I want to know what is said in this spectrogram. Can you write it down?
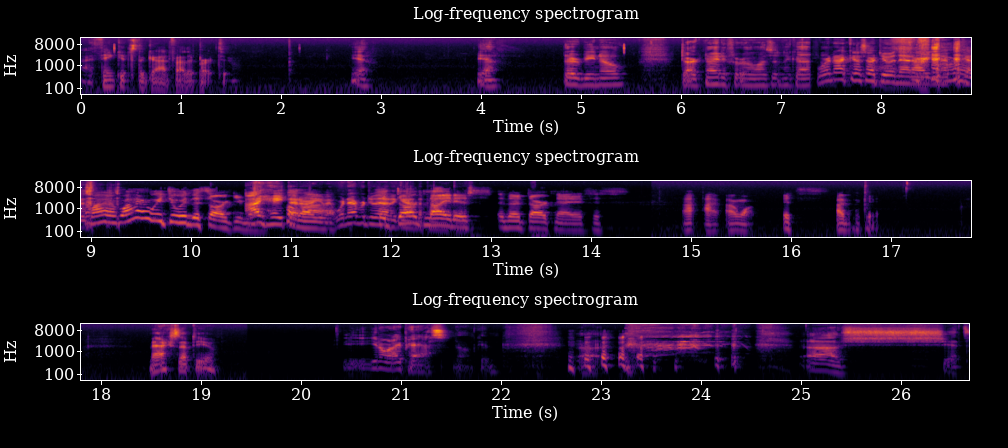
I think it's The Godfather Part 2. Yeah. Yeah. There would be no Dark Knight if it wasn't a God. We're not going to start doing that argument because why, why are we doing this argument? I hate that Come argument. on. We're never doing that The again. on Dark the Knight podcast. is the Dark Knight is just. I, I, I want it's. I'm picking it. Max, it's up to you. You know what? I pass. No, I'm kidding. Uh, oh shit!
